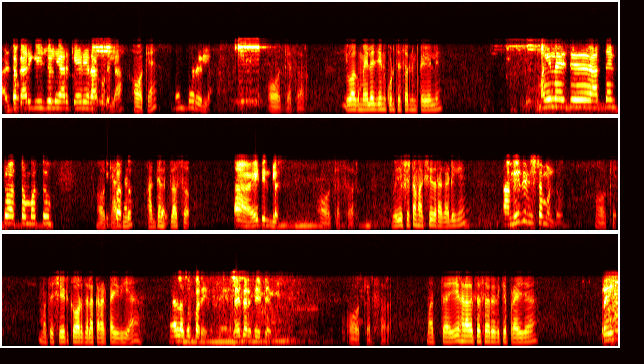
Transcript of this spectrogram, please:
ಆಲ್ಟೋ ಕಾರಿಗೆ ಯೂಶ್ವಲಿ ಯಾರು ಕ್ಯಾರಿಯರ್ ಹಾಕೋದಿಲ್ಲ. ಓಕೆ ಬಂಪರ್ ಇಲ್ಲ. ಓಕೆ ಸರ್ ಇವಾಗ ಮೈಲೇಜ್ ಏನು ಕೊಡ್ತೀವಿ ಸರ್ ನಿಮ್ಮ ಕೈಯಲ್ಲಿ? ಮೈಲೇಜ್ ಹದಿನೆಂಟು ಹತ್ತೊಂಬತ್ತು ಓಕೆ ಇಪ್ಪತ್ತು. ಹದಿನೆಂಟು ಪ್ಲಸ್ ಹಾಂ eighteen plus okay sir music system ಹಾಕ್ಸಿದ್ರಾ ಗಾಡಿಗೆ? ಹಾಂ ಮ್ಯೂಸಿಕ್ ಸಿಸ್ಟಮ್ ಉಂಟು. ಓಕೆ ಮತ್ತೆ ಸೀಟ್ ಕವರ್ಸ್ ಎಲ್ಲ ಕರೆಕ್ಟಾಗಿದೆಯಾ ಎಲ್ಲ ಸೂಪರ್ ಇದೆ. ಲೆದರ್ ಸೀಟ್ ಇದೆ. ಓಕೆ ಸರ್ ಮತ್ತು ಏನು ಹೇಳಾಗುತ್ತೆ ಸರ್ ಇದಕ್ಕೆ ಪ್ರೈಸ್ ಪ್ರೈಸ್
